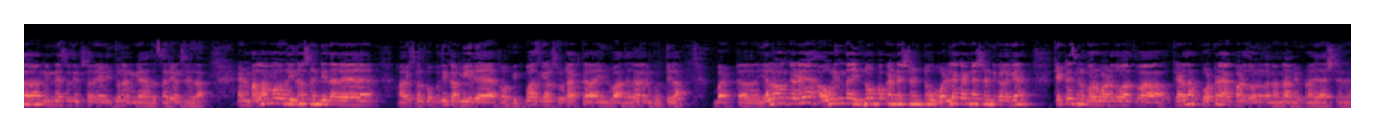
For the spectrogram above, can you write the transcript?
ತರ ನಿನ್ನೆ ಸುದೀಪ್ ಸರ್ ಹೇಳಿದ್ದು ನನಗೆ ಅದು ಸರಿ ಅನ್ಸಿಲ್ಲ. ಅಂಡ್ ಮಲ್ಲಮ್ಮ ಅವರು ಇನ್ನೋಸೆಂಟ್ ಇದ್ದಾರೆ ಅವ್ರಿಗೆ ಸ್ವಲ್ಪ ಬುದ್ಧಿ ಕಮ್ಮಿ ಇದೆ, ಅಥವಾ ಬಿಗ್ ಬಾಸ್ಗೆ ಅವ್ರು ಸೂಟ್ ಆಗ್ತಾರ ಇಲ್ವಾ ಅದೆಲ್ಲ ನನಗೆ ಗೊತ್ತಿಲ್ಲ. ಬಟ್ ಎಲ್ಲ ಒಂದ್ ಕಡೆ ಅವರಿಂದ ಇನ್ನೊಬ್ಬ ಕಂಟೆಸ್ಟೆಂಟ್ ಒಳ್ಳೆ ಕಂಟೆಸ್ಟೆಂಟ್ ಗಳಿಗೆ ಕೆಟ್ಟ ಹೆಸರು ಬರಬಾರ್ದು ಅಥವಾ ಕೆಡದ ಪೋಟ್ರೆ ಆಗ್ಬಾರ್ದು ಅನ್ನೋದು ನನ್ನ ಅಭಿಪ್ರಾಯ ಅಷ್ಟೇನೆ.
